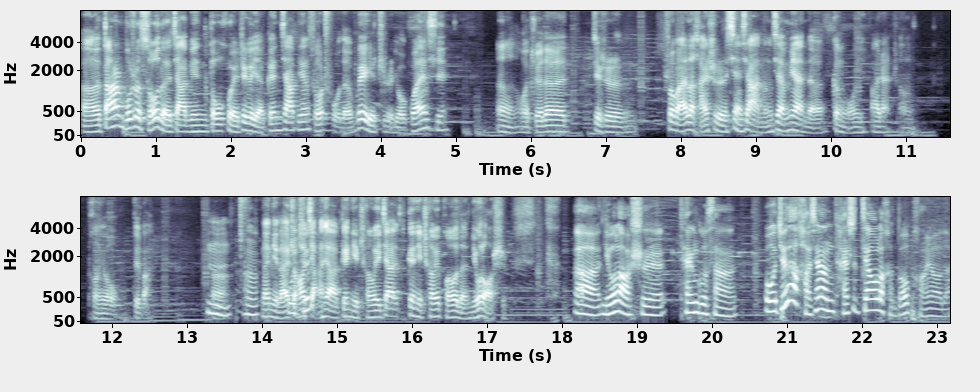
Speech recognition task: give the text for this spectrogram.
呃，当然不是所有的嘉宾都会，这个也跟嘉宾所处的位置有关系。嗯，我觉得就是说白了，还是线下能见面的更容易发展成朋友，对吧？嗯嗯，那你来正好讲一下跟你成为家、跟你成为朋友的牛老师。啊，牛老师，Tango 桑，我觉得好像还是交了很多朋友的。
